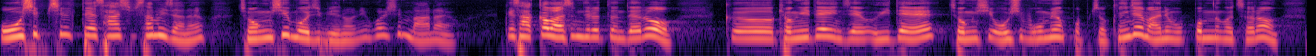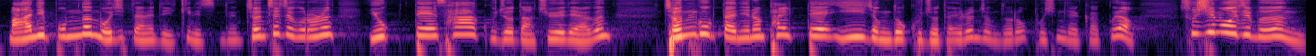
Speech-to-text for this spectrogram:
57대 43이잖아요. 정시 모집 인원이 훨씬 많아요. 그래서 아까 말씀드렸던 대로 그 경희대 이제 의대 정시 55명 뽑죠. 굉장히 많이 못 뽑는 것처럼 많이 뽑는 모집 단위도 있긴 있습니다. 전체적으로는 6대 4 구조다. 주요 대학은 전국 단위는 8대 2 정도 구조다. 이런 정도로 보시면 될 것 같고요. 수시 모집은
